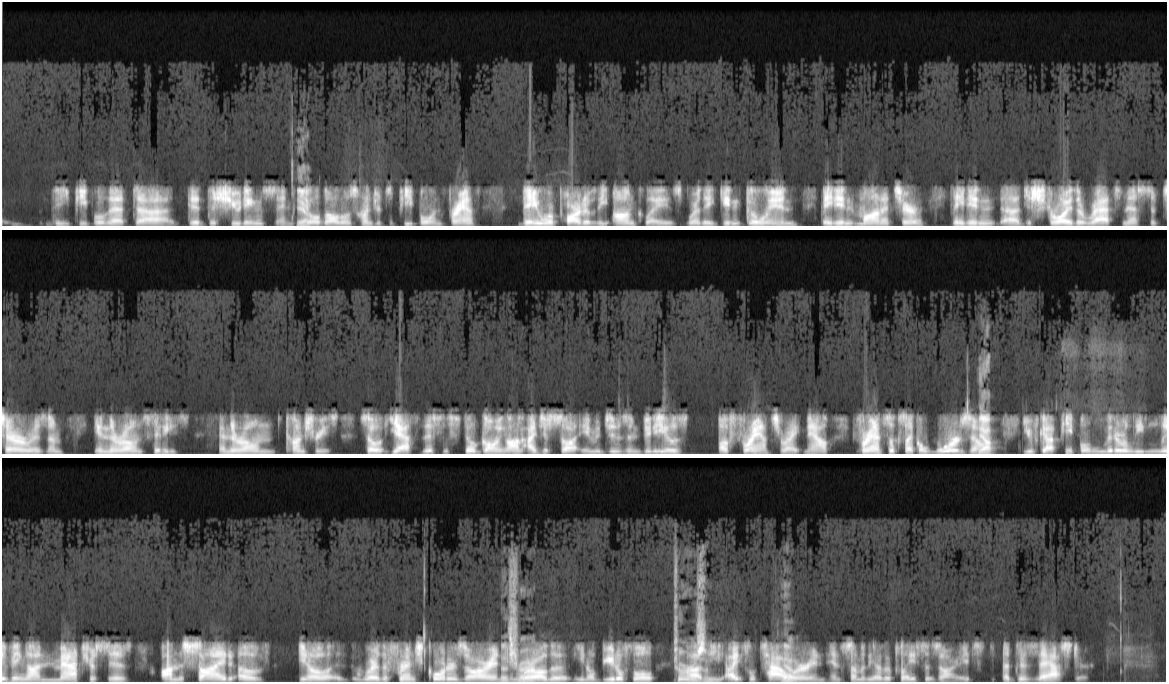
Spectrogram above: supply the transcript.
the people that uh, did the shootings and Yep. killed all those hundreds of people in France. They were part of the enclaves where they didn't go in, they didn't monitor, they didn't uh, destroy the rat's nest of terrorism in their own cities and their own countries. So yes, this is still going on. I just saw images and videos of France right now. France looks like a war zone. Yep. You've got people literally living on mattresses on the side of you know where the French quarters are and, and where all the you know beautiful uh, the Eiffel Tower and, and some of the other places are. It's a disaster.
